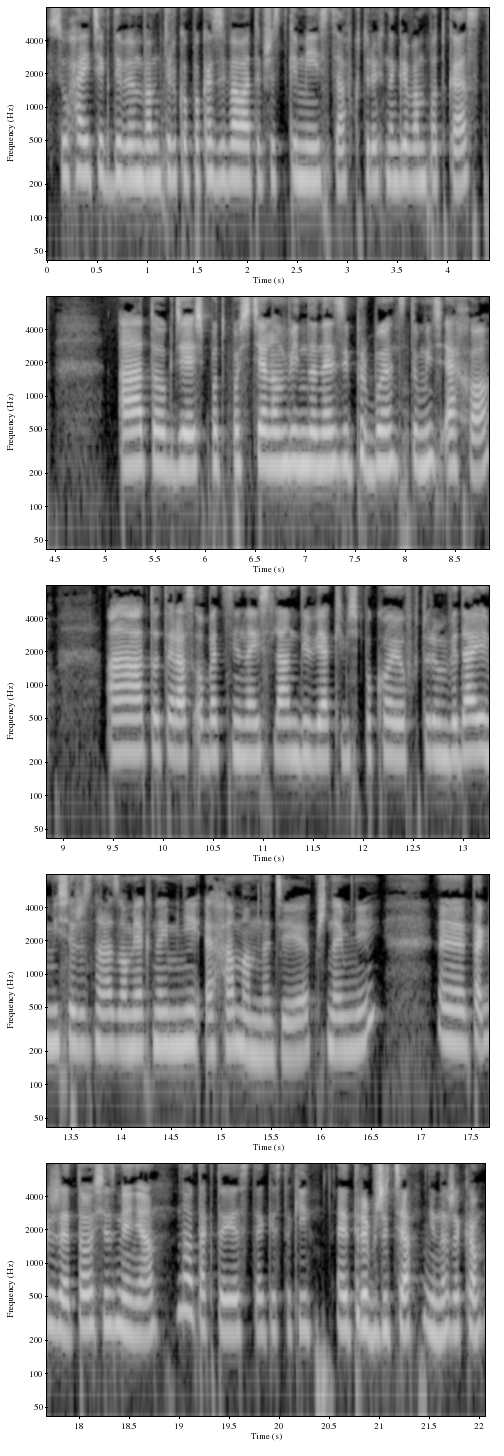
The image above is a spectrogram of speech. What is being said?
Słuchajcie, gdybym wam tylko pokazywała te wszystkie miejsca, w których nagrywam podcast, a to gdzieś pod pościelą w Indonezji, próbując tłumić echo, a to teraz obecnie na Islandii w jakimś pokoju, w którym wydaje mi się, że znalazłam jak najmniej echa, mam nadzieję przynajmniej. E, także to się zmienia. No tak to jest, jak jest taki e, tryb życia, nie narzekam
